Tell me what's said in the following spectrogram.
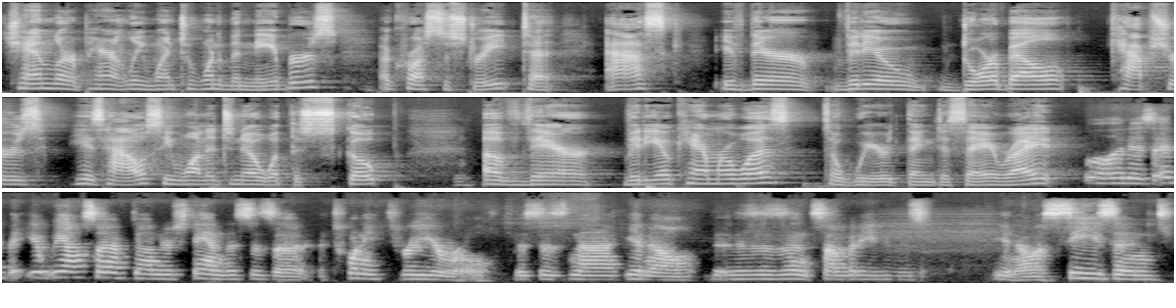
Chandler apparently went to one of the neighbors across the street to ask if their video doorbell captures his house, he wanted to know what the scope of their video camera was. It's a weird thing to say, right? Well, it is. But we also have to understand this is a 23 year old. This is not, you know, this isn't somebody who's, you know, a seasoned,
